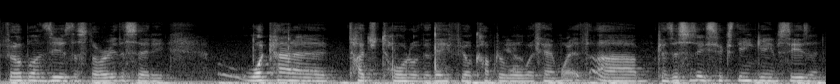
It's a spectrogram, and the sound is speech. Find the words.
Philip Lindsay is the story of the city. What kind of touch total do they feel comfortable yeah. with him with? Because um, this is a 16 game season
